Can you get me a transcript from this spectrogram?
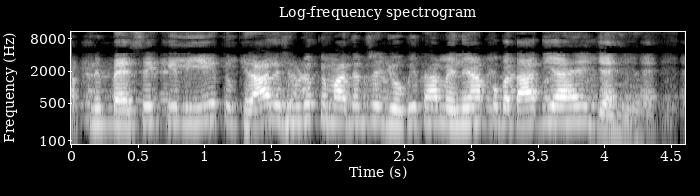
अपने पैसे के लिए। तो फ़िलहाल इस वीडियो के माध्यम से जो भी था मैंने आपको बता दिया है। जय हिंद।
